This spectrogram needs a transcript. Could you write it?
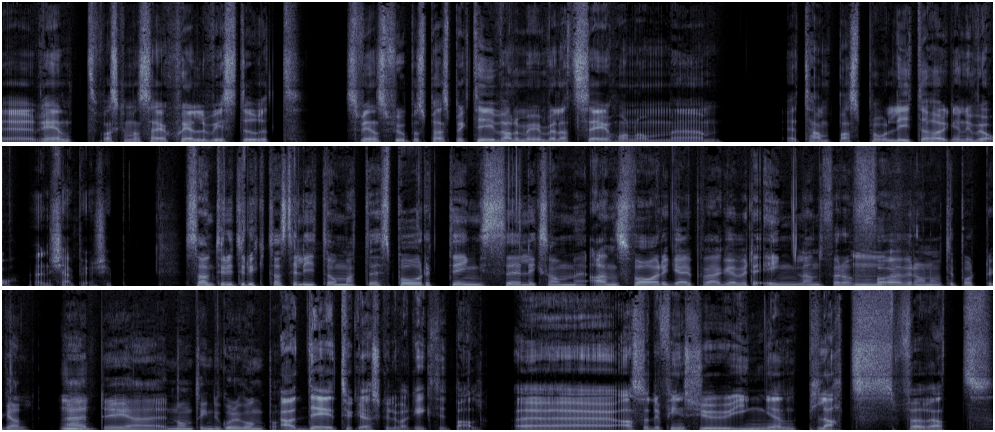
eh, rent, vad ska man säga, själviskt ur ett svenskt fotbollsperspektiv hade man ju velat se honom eh, tampas på lite högre nivå än Championship. Samtidigt ryktas det lite om att eh, Sportings eh, liksom, ansvariga är på väg över till England för att mm. få över honom till Portugal. Mm. Är det någonting du går igång på? Ja, det tycker jag skulle vara riktigt ball. Uh, alltså det finns ju ingen plats för att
